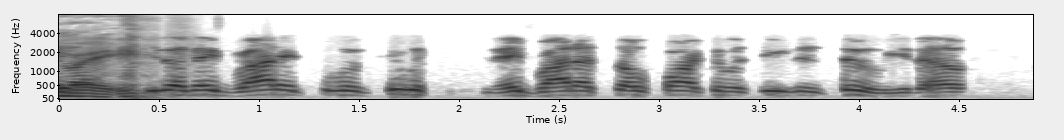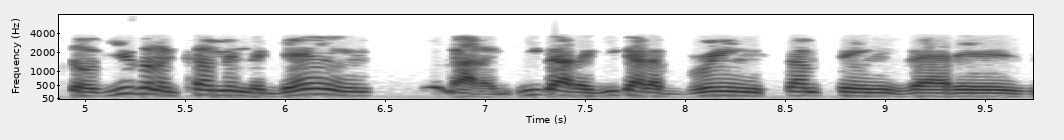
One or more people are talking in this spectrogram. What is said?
Right. you know, they brought it to a, to a, they brought us so far to a season two, you know? So if you're going to come in the game, you gotta, you gotta, you gotta bring something that is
